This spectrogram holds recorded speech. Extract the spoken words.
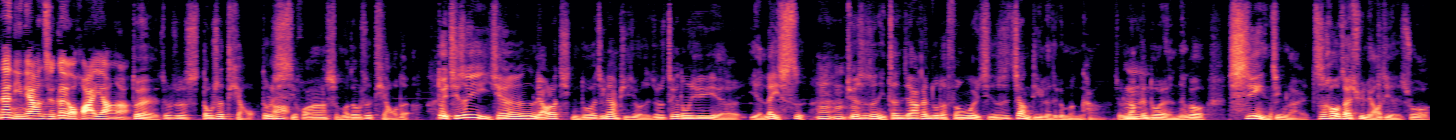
那你那样子更有花样啊。对，就是都是调，都是哦喜欢什么都是调的。对，其实以前聊了挺多精酿啤酒的，就是这个东西也也类似，嗯嗯，确实是你增加更多的风味，其实是降低了这个门槛，就让更多人能够吸引进来，之后再去了解说，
